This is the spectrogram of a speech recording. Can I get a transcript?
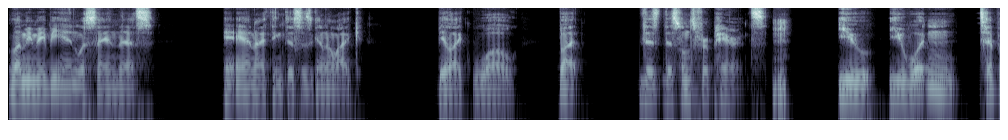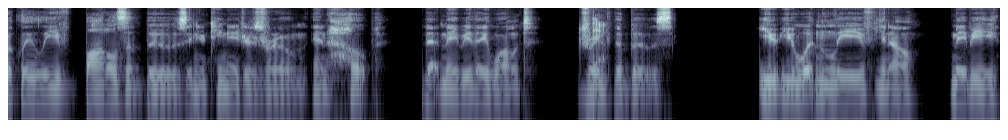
Let me maybe end with saying this, and I think this is going to like be like, whoa, but this this one's for parents. Mm you you wouldn't typically leave bottles of booze in your teenager's room and hope that maybe they won't drink yeah. the booze. You you wouldn't leave, you know, maybe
